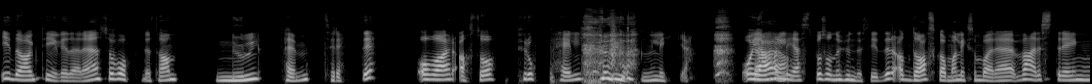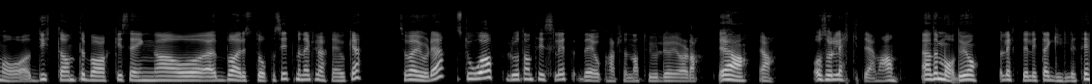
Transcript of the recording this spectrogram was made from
I dag tidlig, dere, så våknet han 05.30 og var altså propell uten like. Og jeg Ja, har lest på sånne hundesider at da skal man liksom bare være streng og dytte han tilbake i senga og bare stå på sitt, men det klarte jeg jo ikke. Så hva gjorde jeg? Sto opp, lot han tisse litt. Det er jo kanskje naturlig å gjøre, da. Ja. Og så lekte jeg med han. ja, det må du jo. Og lekte litt agility.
